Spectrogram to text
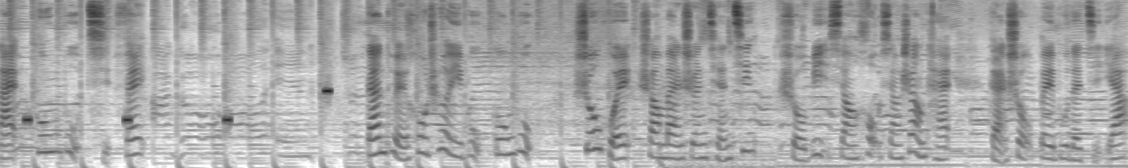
来，弓步起飞，单腿后撤一步，弓步，收回，上半身前倾，手臂向后向上抬，感受背部的挤压。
